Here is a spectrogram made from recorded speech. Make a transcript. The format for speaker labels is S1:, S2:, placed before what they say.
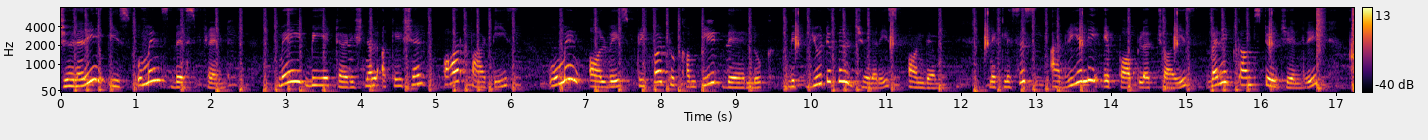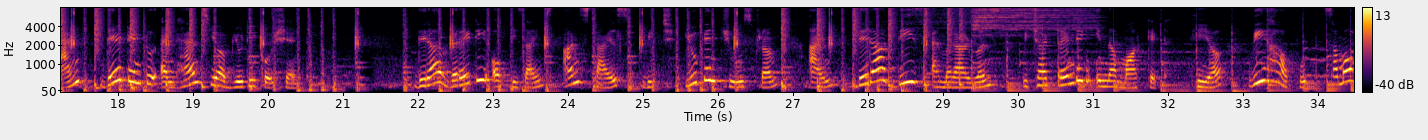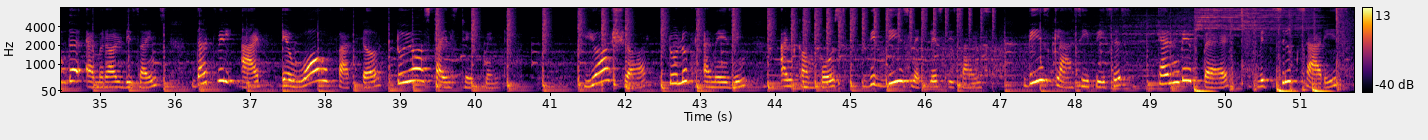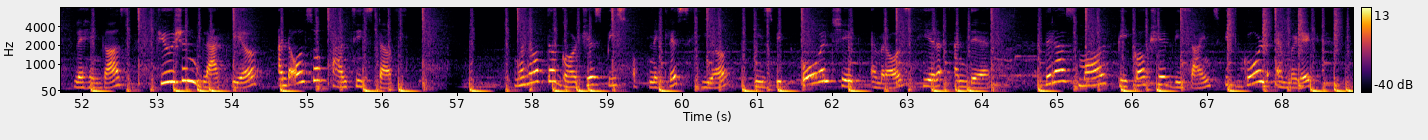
S1: Jewelry is women's best friend. May it be a traditional occasion or parties, women always prefer to complete their look with beautiful jewelries on them. Necklaces are really a popular choice when it comes to jewelry and they tend to enhance your beauty quotient. There are variety of designs and styles which you can choose from and there are these emerald ones which are trending in the market. Here we have put some of the emerald designs that will add a wow factor to your style statement. You are sure to look amazing and composed with these necklace designs. These classy pieces can be paired with silk sarees, lehengas, fusion black wear and also fancy stuff. One of the gorgeous piece of necklace here is with oval shaped emeralds here and there. There are small peacock shaped designs with gold embedded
